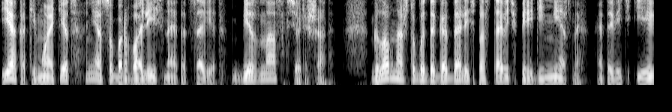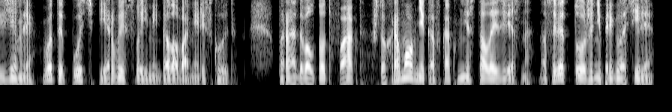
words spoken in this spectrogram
Я, как и мой отец, не особо рвались на этот совет. Без нас все решат. Главное, чтобы догадались поставить впереди местных. Это ведь их земли. Вот и пусть первые своими головами рискуют. Порадовал тот факт, что храмовников, как мне стало известно, на совет тоже не пригласили.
